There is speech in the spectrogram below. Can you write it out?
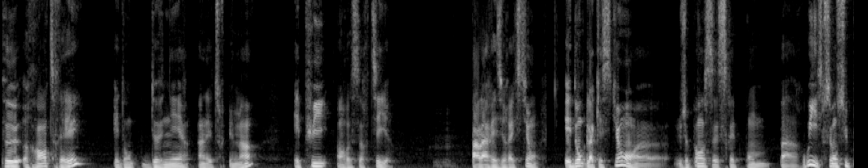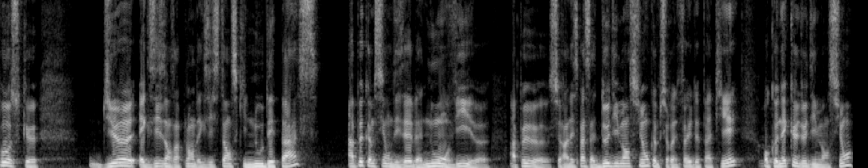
peut rentrer et donc devenir un être humain et puis en ressortir par la résurrection? Et donc la question, euh, je pense, elle se répond par oui. Si on suppose que Dieu existe dans un plan d'existence qui nous dépasse, un peu comme si on disait, ben, nous on vit euh, un peu euh, sur un espace à deux dimensions, comme sur une feuille de papier. On connaît que deux dimensions,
